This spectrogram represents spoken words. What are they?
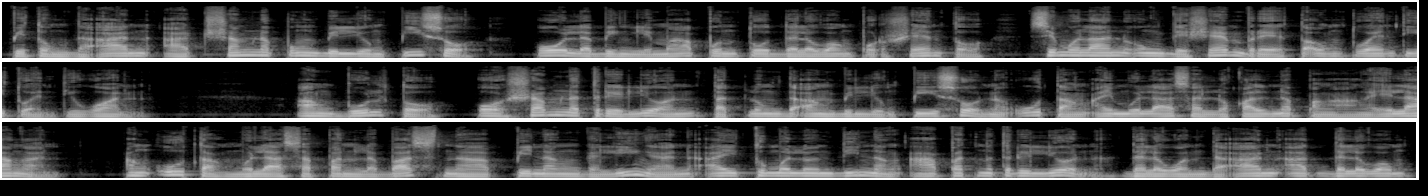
pitong daan at siyam na pong bilyong piso o 15.2% simula noong Desyembre taong 2021. Ang bulto o siyam na trilyon, tatlong daang bilyong piso na utang ay mula sa lokal na pangangailangan ang utang mula sa panlabas na pinanggalingan ay tumalon din ng 4 na trilyon, 200 at 20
